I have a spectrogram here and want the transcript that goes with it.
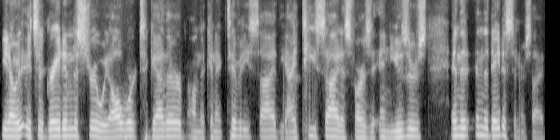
you know it's a great industry. We all work together on the connectivity side the it side as far as the end users and the in the data center side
